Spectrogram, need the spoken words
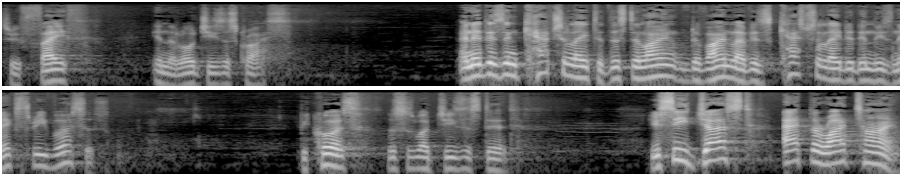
through faith in the Lord Jesus Christ. And it is encapsulated, this divine, divine love is encapsulated in these next three verses. Because this is what Jesus did. You see, just at the right time,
